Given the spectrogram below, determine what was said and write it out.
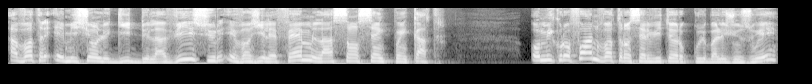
à votre émission Le Guide de la vie sur Évangile FM, la 105.4. Au microphone, votre serviteur Koulibaly Josué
